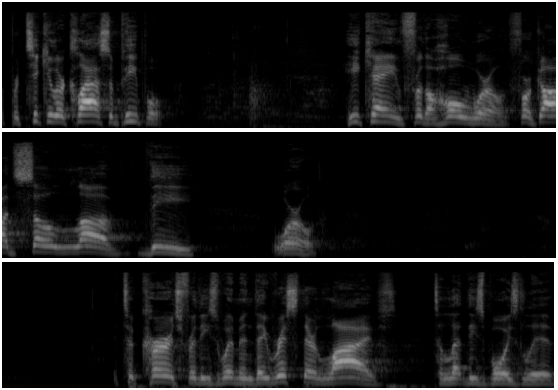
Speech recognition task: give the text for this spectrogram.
a particular class of people. He came for the whole world. For God so loved the world It took courage for these women. They risked their lives to let these boys live.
